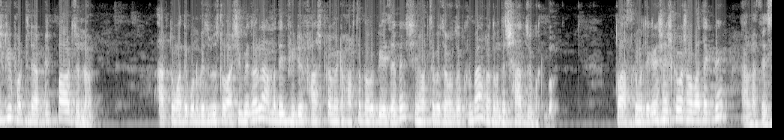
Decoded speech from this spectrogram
ডিগ্রি ভর্তির আপডেট পাওয়ার জন্য। আর তোমাদের কোনো কিছু বুঝতে অসুবিধা হলে আমাদের ভিডিওর ফার্স্ট কমেন্ট হোয়াটসঅ্যাপে পেয়ে যাবে। সেই হোয়াটসঅ্যাপে যোগাযোগ করবে, আমরা তোমাদের সাহায্য করব। তো আজকের মধ্যে এখানে শেষ করব সবাই থাকবে আল্লাহ হাফিজ।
